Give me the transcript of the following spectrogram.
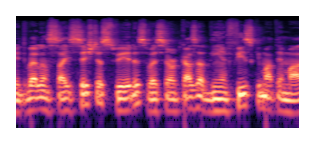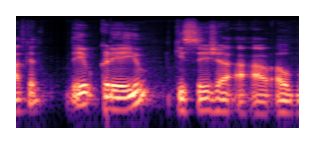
A gente vai lançar às sextas-feiras, vai ser uma casadinha física e matemática. Eu creio que seja a- a- o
